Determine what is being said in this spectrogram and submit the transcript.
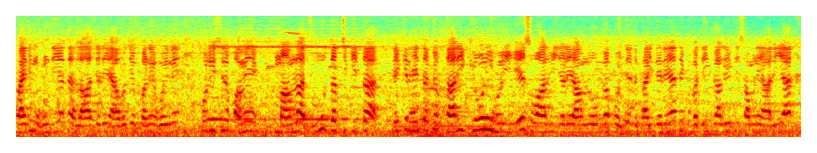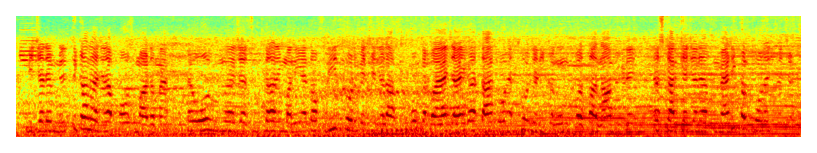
ਫਾਇਰਿੰਗ ਹੁੰਦੀ ਆ ਤੇ ਹਾਲਾਤ ਜਿਹੜੇ ਇਹੋ ਜਿਹੇ ਬਣੇ ਹੋਏ ਨੇ। ਪੁਲਿਸ ਨੇ ਭਾਵੇਂ ਮਾਮਲਾ ਜ਼ਰੂਰ ਦਰਜ ਕੀਤਾ, ਲੇਕਿਨ ਹਜੇ ਤੱਕ ਗ੍ਰਿਫਤਾਰੀ ਕਿਉਂ ਨਹੀਂ ਹੋਈ? ਇਹ ਸਵਾਲ ਵੀ ਜਿਹੜੇ ਆਮ ਲੋਕਾਂ ਪੁੱਛਦੇ ਦਿਖਾਈ ਦੇ ਰਿਹਾ ਤੇ ਇੱਕ ਵੱਡੀ ਗੱਲ ਇਹ ਵੀ ਸਾਹਮਣੇ ਆ ਰਹੀ ਆ ਕਿ ਜਿਹੜੇ ਮ੍ਰਿਤਕਾਂ ਦਾ ਜਿਹੜਾ ਪੋਸਟਮਾਰਟਮ ਹੈ ਤੇ ਉਹ ਜੇ ਸੂਤਰਾਂ ਦੀ ਮੰਨੀ ਹੈ ਤਾਂ ਉਹ ਫਰੀਦਕੋਟ ਵਿੱਚ ਜਿਹੜਾ ਉਹ ਕਰਵਾਇਆ ਜਾਏਗਾ ਤਾਂ ਕਿ ਉਹ ਇੱਥੋਂ ਜਿਹੜੀ ਕਾਨੂੰਨ ਵਿਵਸਥਾ ਨਾ ਵਿਗੜੇ। ਇਸ ਕਰਕੇ ਜਿਹੜਾ ਮੈਡੀਕਲ ਕਾਲਜ ਵਿੱਚ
